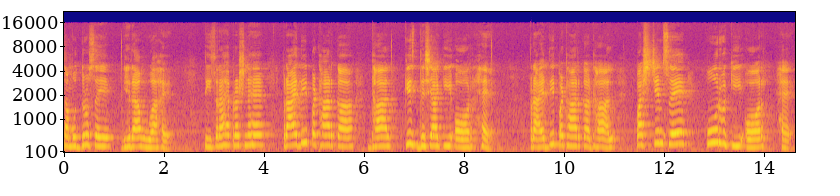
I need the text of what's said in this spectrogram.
समुद्रों से घिरा हुआ है। तीसरा है प्रश्न है, प्रायद्वीप पठार का ढाल किस दिशा की ओर है? प्रायद्वीप पठार का ढाल पश्चिम से पूर्व की ओर है।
